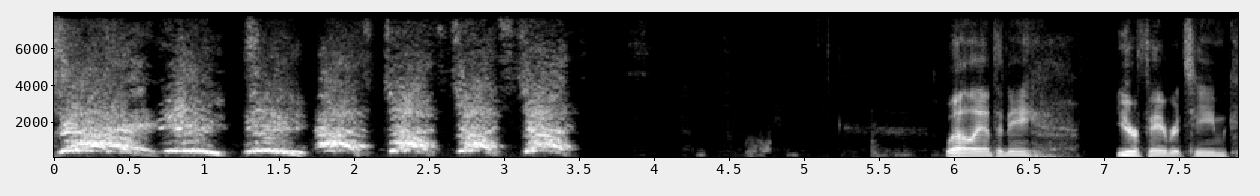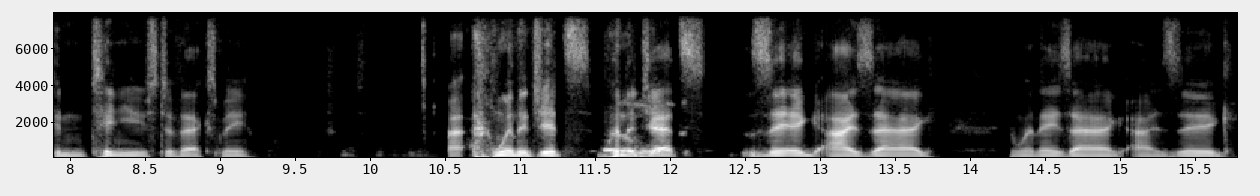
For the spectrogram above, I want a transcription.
J-E-T-S, Jets, Jets, Jets. Well, Anthony, your favorite team continues to vex me. Uh, when the Jets when the Jets zig, I zag, and when they zag, I zig.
